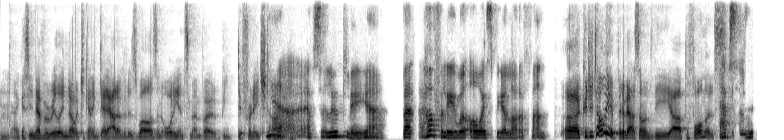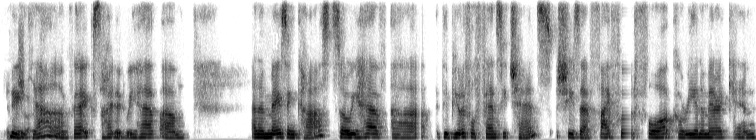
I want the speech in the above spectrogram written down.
Mm, I guess you never really know what you're going to get out of it as well as an audience member. It'd be different each time. Yeah, absolutely. Yeah. But hopefully it will always be a lot of fun. Uh, could you tell me a bit about some of the uh, performers? Absolutely. Yeah, I'm very excited. We have um, an amazing cast. So we have uh, the beautiful Fancy Chance. She's a five foot four Korean American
